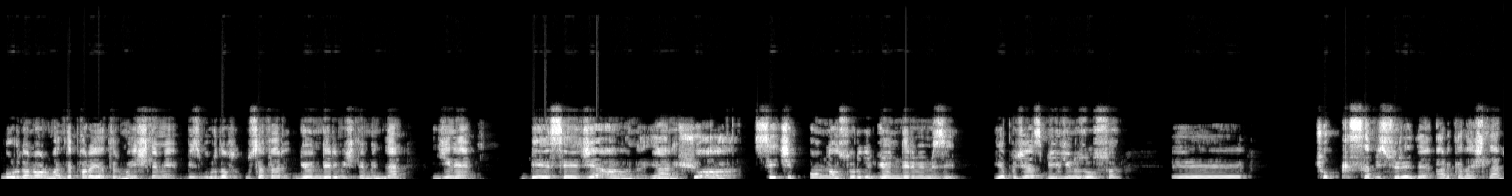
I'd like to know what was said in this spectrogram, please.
burada normalde para yatırma işlemi biz burada bu sefer gönderim işleminden yine BSC ağını yani şu ağı seçip ondan sonra da gönderimimizi yapacağız. Bilginiz olsun. Ee, çok kısa bir sürede arkadaşlar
